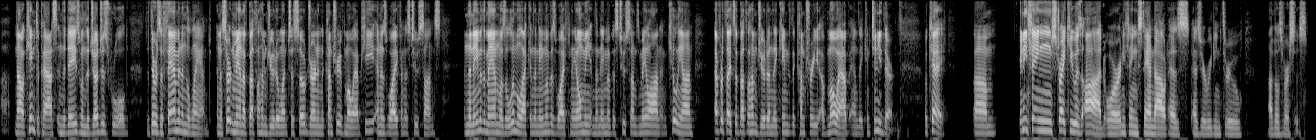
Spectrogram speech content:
uh, now it came to pass in the days when the judges ruled that there was a famine in the land, and a certain man of Bethlehem, Judah, went to sojourn in the country of Moab, he and his wife and his two sons. And the name of the man was Elimelech, and the name of his wife Naomi, and the name of his two sons Mahlon and Chilion, Ephrathites of Bethlehem, Judah, and they came to the country of Moab, and they continued there." Okay. Um, anything strike you as odd, or anything stand out as as you're reading through uh, those verses?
